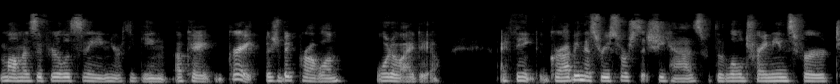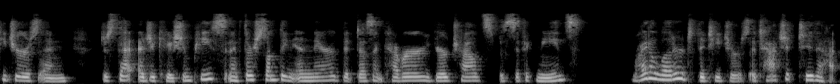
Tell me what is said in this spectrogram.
mamas if you're listening you're thinking okay great there's a big problem. What do i do I think grabbing this resource that she has with the little trainings for teachers and just that education piece. And if there's something in there that doesn't cover your child's specific needs, write a letter to the teachers, attach it to that,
